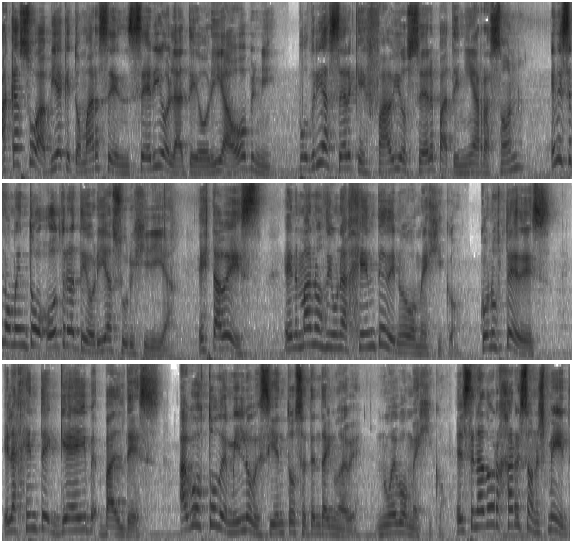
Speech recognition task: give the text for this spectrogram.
¿Acaso había que tomarse en serio la teoría ovni? ¿Podría ser que Fabio Serpa tenía razón? En ese momento otra teoría surgiría. Esta vez en manos de un agente de Nuevo México. Con ustedes, el agente Gabe Valdés. Agosto de 1979, Nuevo México. El senador Harrison Schmidt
